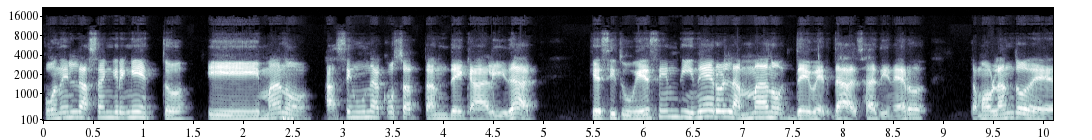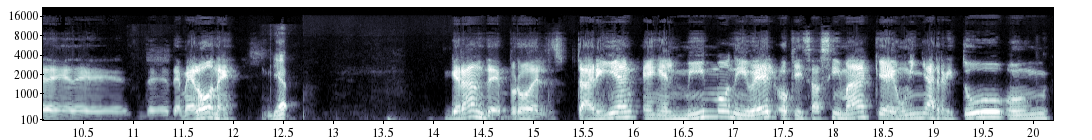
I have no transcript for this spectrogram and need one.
ponen la sangre en esto y, mano, hacen una cosa tan de calidad que si tuviesen dinero en las manos, de verdad, o sea, dinero, estamos hablando de, de- de- de melones, Yep. grandes, brother, estarían en el mismo nivel o quizás sí más que un Iñarritu, un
